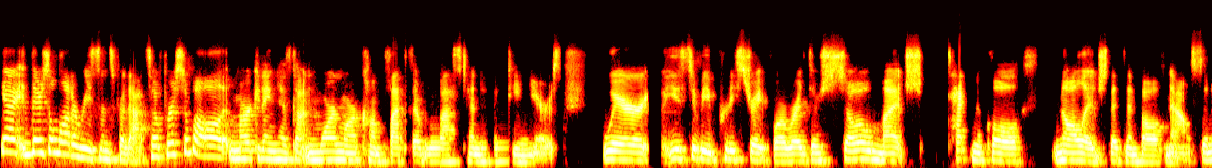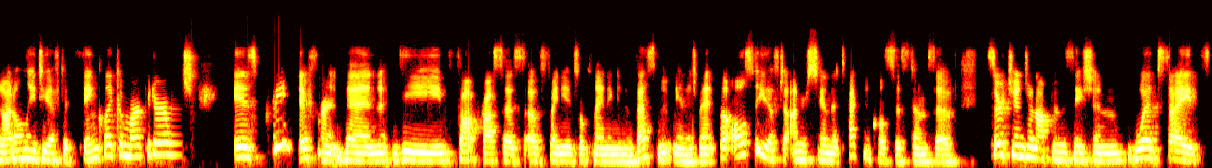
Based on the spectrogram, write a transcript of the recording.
Yeah, there's a lot of reasons for that. So, first of all, marketing has gotten more and more complex over the last 10 to 15 years, where it used to be pretty straightforward. There's so much technical knowledge that's involved now. So, not only do you have to think like a marketer, which is pretty different than the thought process of financial planning and investment management, but also you have to understand the technical systems of search engine optimization, websites,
